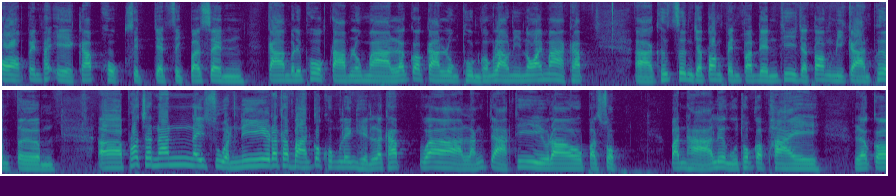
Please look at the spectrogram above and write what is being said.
ออกเป็นพระเอกครับ 60-70%การบริโภคตามลงมา แล้วก็การลงทุนของเรานี่น้อยมากครับคือซึ่งจะต้องเป็นประเด็นที่จะต้องมีการเพิ่มเติม เพราะฉะนั้นในส่วนนี้รัฐบาลก็คงเล็งเห็นแล้วครับ ว่าหลังจากที่เราประสบปัญหาเรื่องอุทกภัย แล้วก็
